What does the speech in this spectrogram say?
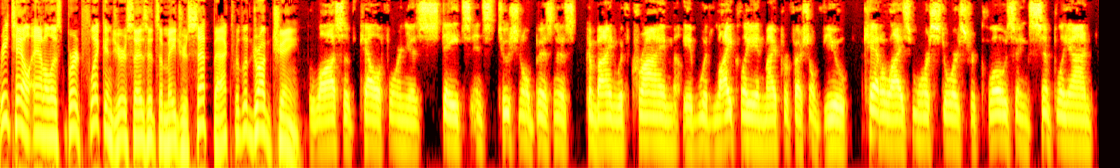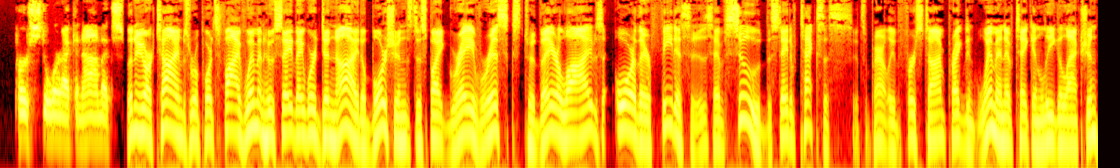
Retail analyst Burt Flickinger says it's a major setback for the drug chain. The loss of California's state's institutional business combined with crime, it would likely, in my professional view, catalyze more stores for closing simply on per store economics. The New York Times reports five women who say they were denied abortions despite grave risks to their lives or their fetuses have sued the state of Texas. It's apparently the first time pregnant women have taken legal action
